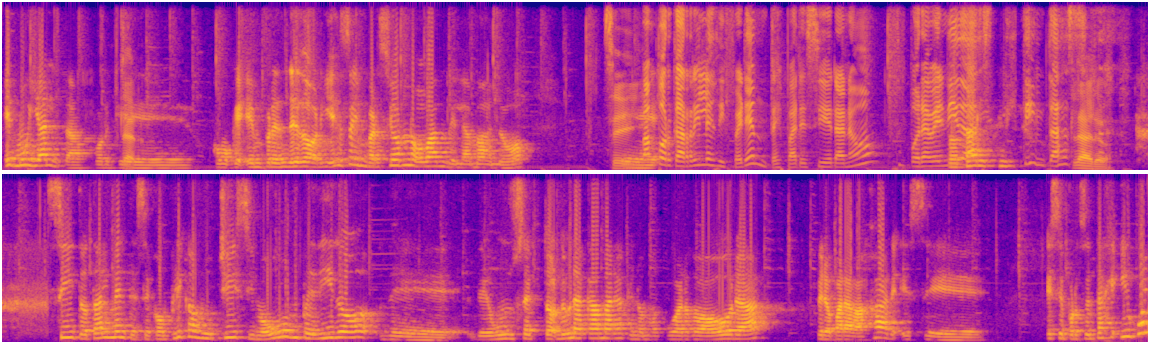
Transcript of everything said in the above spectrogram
es muy alta, porque como que emprendedor y esa inversión no van de la mano. Sí, Eh, Van por carriles diferentes, pareciera, ¿no? Por avenidas Total. distintas. claro. Sí, totalmente, se complica muchísimo. Hubo un pedido de, de un sector, de una cámara que no me acuerdo ahora, pero para bajar ese, ese porcentaje. Igual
